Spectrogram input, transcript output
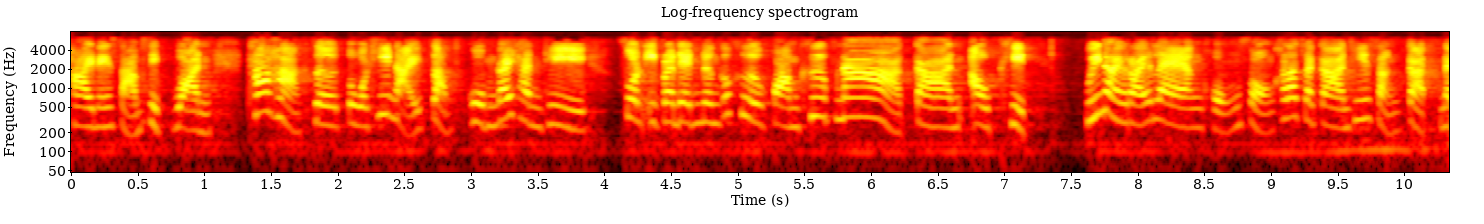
ภายใน 30 วัน ถ้าหากเจอตัวที่ไหนจับกลุ่มได้ทันที ส่วนอีกประเด็นหนึ่งก็คือความคืบหน้าการเอาผิด วินัยร้ายแรงของสองข้าราชการที่สังกัดใน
